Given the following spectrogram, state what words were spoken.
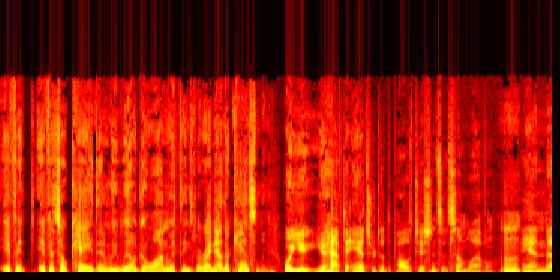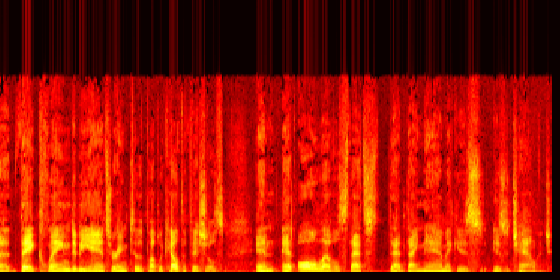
if it if it's okay, then we will go on with things. But right now, they're canceling. Well, you you have to answer to the politicians at some level, mm-hmm. and uh, they claim to be answering to the public health officials, and at all levels, that's that dynamic is is a challenge.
